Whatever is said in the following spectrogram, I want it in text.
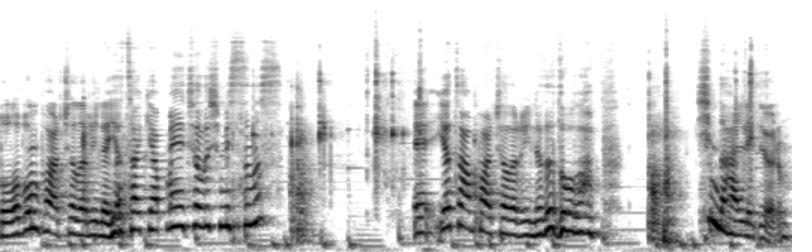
dolabın parçalarıyla yatak yapmaya çalışmışsınız. E, yatağın parçalarıyla da dolap. Şimdi hallediyorum.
